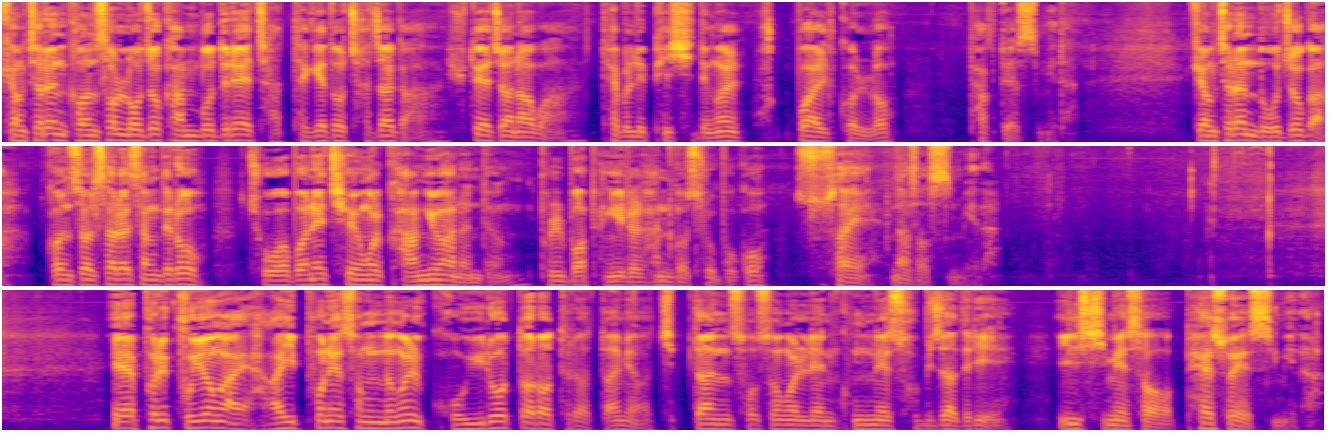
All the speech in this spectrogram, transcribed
경찰은 건설 노조 간부들의 자택에도 찾아가 휴대전화와 태블릿 PC 등을 확보할 걸로 파악됐습니다. 경찰은 노조가 건설사를 상대로 조합원의 채용을 강요하는 등 불법 행위를 한 것으로 보고 수사에 나섰습니다. 애플이 구형 아이폰의 성능을 고의로 떨어뜨렸다며 집단 소송을 낸 국내 소비자들이 1심에서 패소했습니다.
